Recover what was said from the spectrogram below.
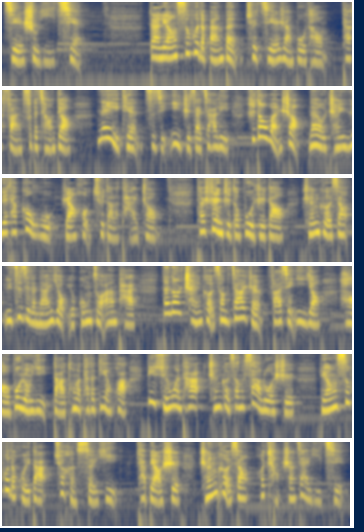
结束一切。但梁思慧的版本却截然不同。她反复的强调，那一天自己一直在家里，直到晚上男友陈宇约她购物，然后去到了台州。她甚至都不知道陈可香与自己的男友有工作安排。但当陈可香的家人发现异样，好不容易打通了她的电话，并询问她陈可香的下落时，梁思慧的回答却很随意。她表示陈可香和厂商在一起。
